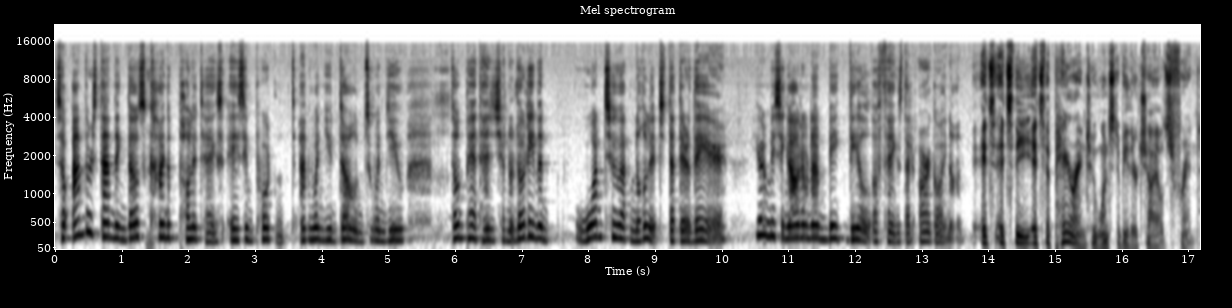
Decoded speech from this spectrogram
So understanding those kind of politics is important. And when you don't, when you don't pay attention or don't even want to acknowledge that they're there, you're missing out on a big deal of things that are going on. It's, it's, the, it's the parent who wants to be their child's friend.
